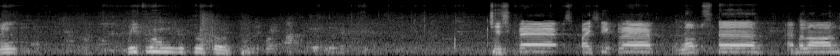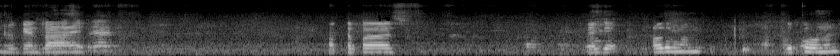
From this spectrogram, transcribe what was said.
And which one you prefer? Cheese crab, spicy crab, lobster, abalone, you can try. Octopus. And the other one, the corner.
